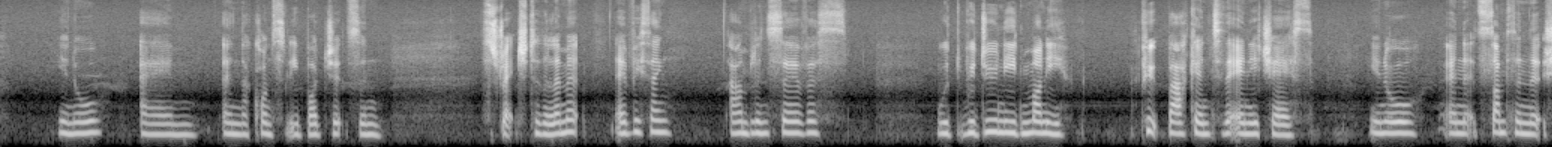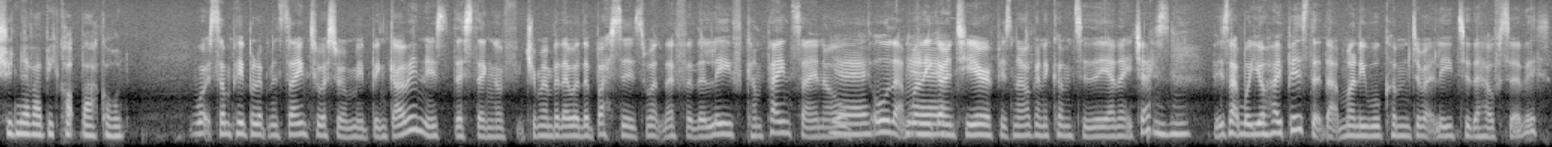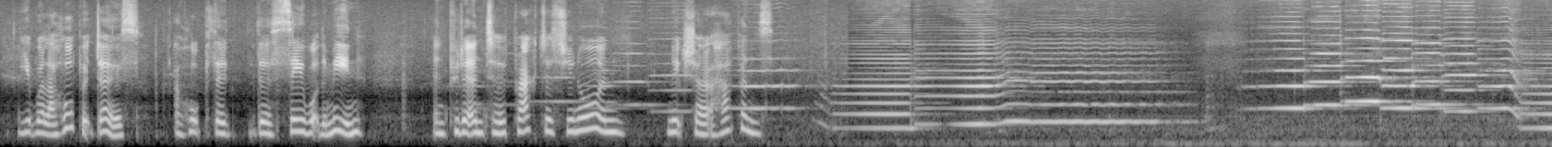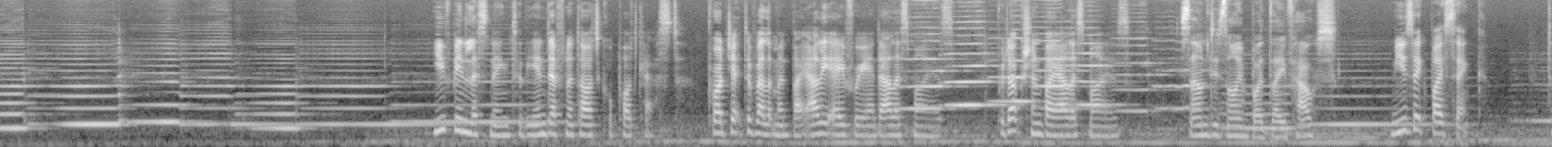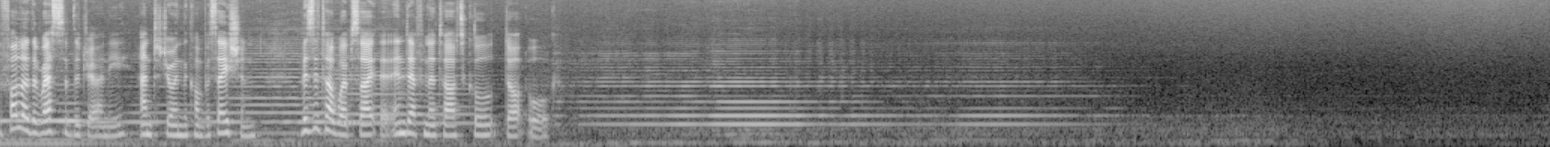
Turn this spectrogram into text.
you know, um, and they're constantly budgets and stretched to the limit. Everything, ambulance service. We we do need money put back into the NHS, you know, and it's something that should never be cut back on. What some people have been saying to us when we've been going is this thing of do you remember there were the buses, weren't there, for the Leave campaign saying, Oh, Yeah, all that money yeah. going to Europe is now going to come to the NHS. Mhm. Is that what your hope is? That that money will come directly to the health service? Yeah, well, I hope it does. I hope they, they say what they mean and put it into practice, you know, and make sure it happens. You've been listening to the Indefinite Article podcast. Project development by Ali Avery and Alice Myers. Production by Alice Myers. Sound design by Dave House. Music by Sync. To follow the rest of the journey and to join the conversation, visit our website at indefinitearticle.org.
